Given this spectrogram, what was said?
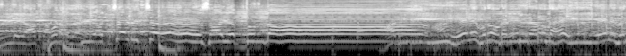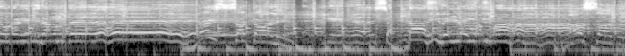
பிள்ளையா காட்டாத. உனக்கு அச்சடிச்ச சாயத்துண்டா. ஏழு பேருடன் பிறந்த ஏழு பேருடன் பிறந்த சண்டாளி. சண்டாளி வெள்ளையம்மா வாசாமி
